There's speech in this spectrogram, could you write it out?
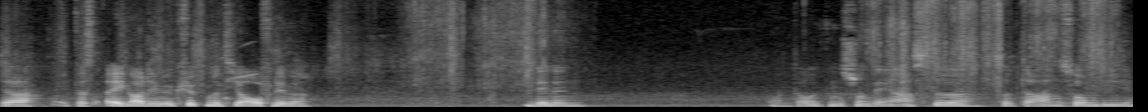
ja, etwas eigenartigen Equipment hier aufnehme, nennen. Und da unten ist schon der erste Soldatenzombie,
